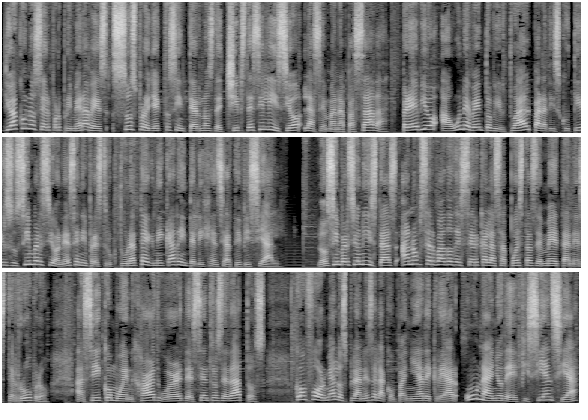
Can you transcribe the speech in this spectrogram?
dio a conocer por primera vez sus proyectos internos de chips de silicio la semana pasada, previo a un evento virtual para discutir sus inversiones en infraestructura técnica de inteligencia artificial. Los inversionistas han observado de cerca las apuestas de Meta en este rubro, así como en hardware de centros de datos, conforme a los planes de la compañía de crear un año de eficiencia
